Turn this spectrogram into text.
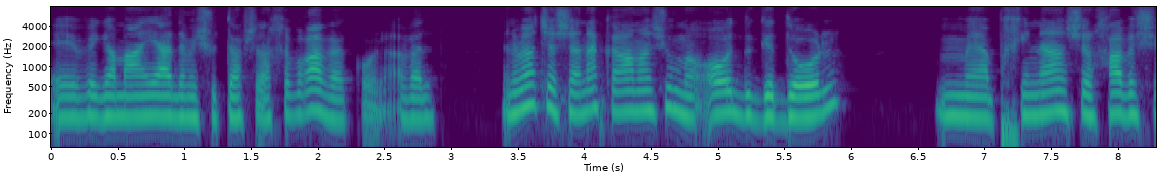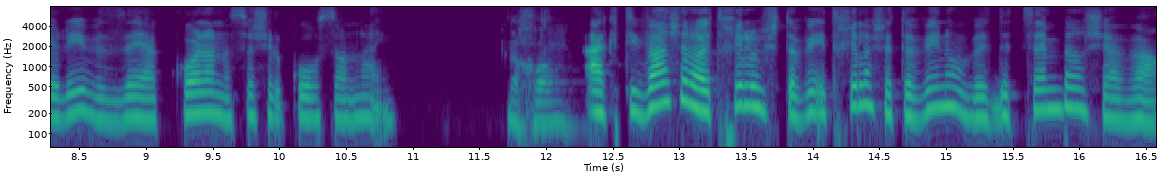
אה, וגם מה היעד המשותף של החברה והכל, אבל אני אומרת שהשנה קרה משהו מאוד גדול מהבחינה שלך ושלי, וזה כל הנושא של קורס אונליין. נכון. הכתיבה שלו התחילו שתביא, התחילה שתבינו בדצמבר שעבר.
